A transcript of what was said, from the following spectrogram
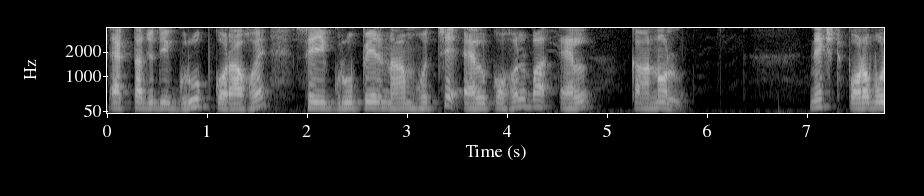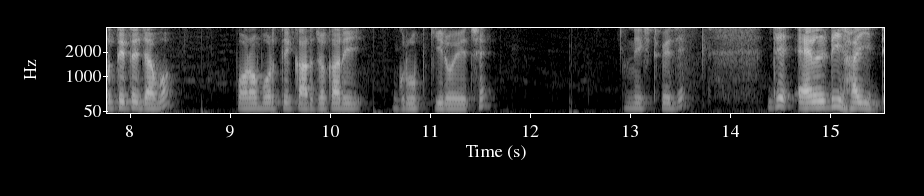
একটা যদি গ্রুপ করা হয়, সেই গ্রুপের নাম হচ্ছে অ্যালকোহল বা অ্যালকানল। নেক্সট, পরবর্তীতে যাব। পরবর্তী কার্যকারী গ্রুপ কি রয়েছে? নেক্সট পেজে। যে অ্যালডিহাইড।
